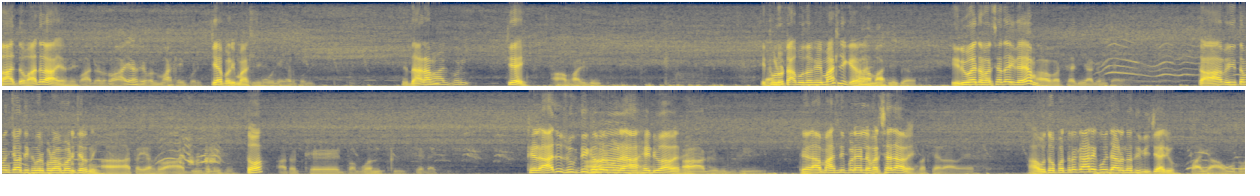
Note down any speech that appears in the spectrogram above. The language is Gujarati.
બાદ તો વાદળા આવ્યા છે. વાદળ તો આવ્યા છે પણ માછલી પડી. ક્યાં પડી માછલી? ઓલી હેર પડી. ભાલ પડી. કે આ ભાલટી. એ થોડું ટાબુ દખાઈ માછલી હા માછલી કહેવાય. હીરું હોય તો વરસાદ આવી જાય એમ? હા વરસાદની આગમ કહેવાય. તો આવી તમને ચોથી ખબર પડવા મળી ચર નહીં? આ આ તો યાર તો આજની ભલી છે. તો? આ તો ઠેઠ ભગવાનથી છે ઠેર આજુ ઝૂકતી ખબર પડે આ હેડ્યું આવે છે. આ આગળ સુધી ઠેર આ માછલી પડે એટલે વરસાદ આવે? વરસાદ આવે. આવું તો પત્રકારે કોઈ દાડો નથી વિચાર્યું. ભાઈ આવું તો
